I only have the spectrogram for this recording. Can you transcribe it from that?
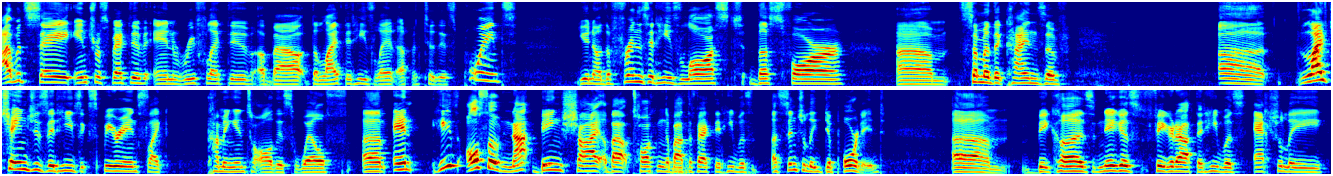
I would say introspective and reflective about the life that he's led up until this point. You know, the friends that he's lost thus far, um, some of the kinds of uh, life changes that he's experienced, like coming into all this wealth. Um, and he's also not being shy about talking about the fact that he was essentially deported um, because niggas figured out that he was actually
